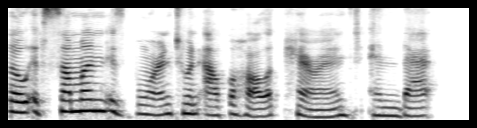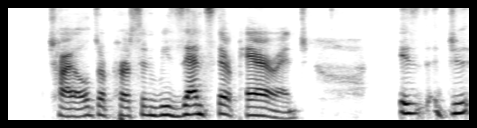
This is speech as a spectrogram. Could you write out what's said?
So if someone is born to an alcoholic parent and that child or person resents their parent is do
